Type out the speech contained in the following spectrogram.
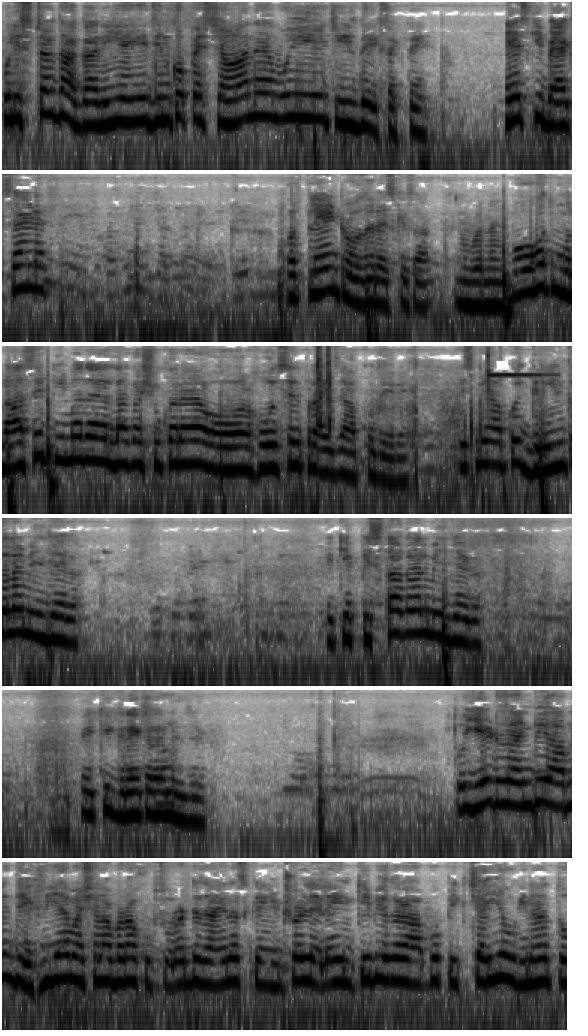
पुलिस्टर धागा नहीं है ये जिनको पहचान है वही ये चीज़ देख सकते हैं। ये इसकी बैक साइड है। और प्लेन ट्राउज़र है इसके साथ। बहुत मुनासिब कीमत है अल्लाह का शुक्र है और होलसेल प्राइस है आपको दे रहे हैं। इसमें आपको एक ग्रीन कलर मिल जाएगा। एक ये पिस्ता कलर मिल जाएगा। एक ही ग्रे कलर मिल जाएगा। तो ये डिज़ाइन भी आपने देख लिया है, माशाल्लाह बड़ा खूबसूरत डिज़ाइन है स्क्रीनशॉट ले लें। इनकी भी अगर आपको पिक चाहिए होगी ना तो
